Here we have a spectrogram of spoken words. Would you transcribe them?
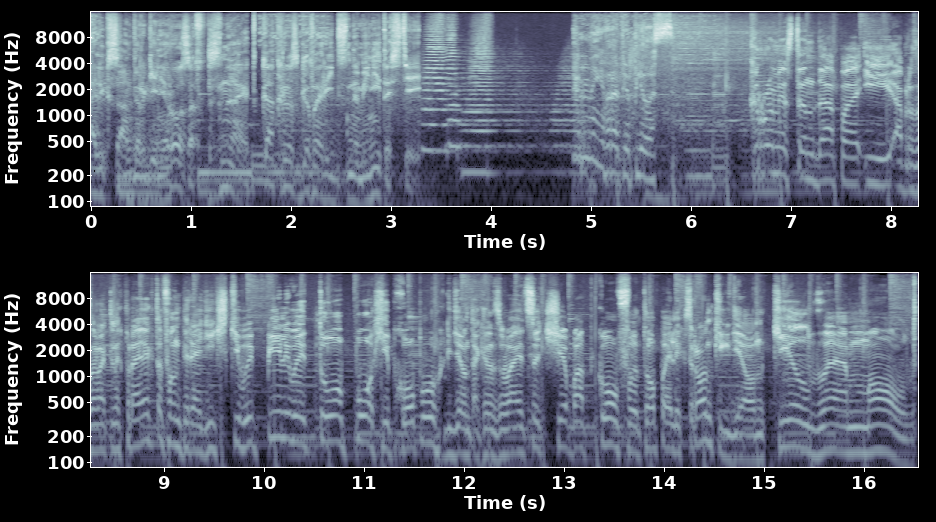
Александр Генерозов знает, как разговорить знаменитостей. На Европе+. плюс. Кроме стендапа и образовательных проектов, он периодически выпиливает то по хип-хопу, где он так и называется, Чеботков, то по электронке, где он Kill Them All.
